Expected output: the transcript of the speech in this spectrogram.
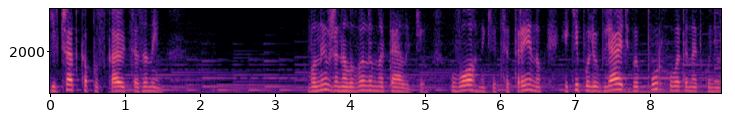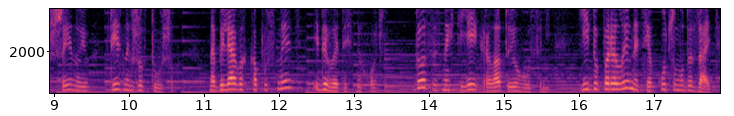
Дівчатка пускаються за ним. Вони вже наловили метеликів, вогників, цитринок, які полюбляють випурхувати над конюшиною різних жовтушок. На білявих капусниць і дивитись не хочуть. Досить з них тієї крилатої гусені. Їй до переливниць, як куцуму до зайця.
